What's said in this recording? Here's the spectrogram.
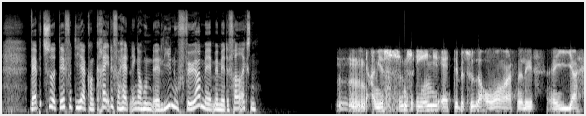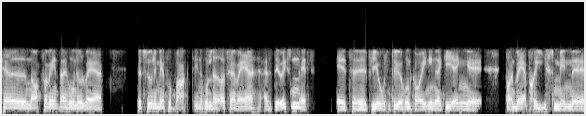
Hvad betyder det for de her konkrete forhandlinger, hun øh, lige nu fører med, med Mette Frederiksen? Mm, jamen, jeg synes egentlig, at det betyder overraskende lidt. Jeg havde nok forventet, at hun ville være betydeligt mere på vagt, end hun lader til at være. Altså, det er jo ikke sådan, at, at uh, Pia Olsen Dyr, hun går ind i en regering øh, for enhver pris, men øh,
